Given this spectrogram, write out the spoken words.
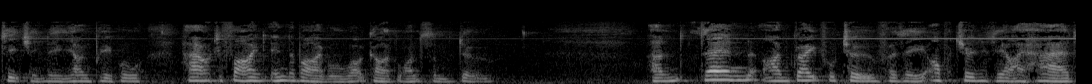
teaching the young people how to find in the Bible what God wants them to do. And then I'm grateful too for the opportunity I had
